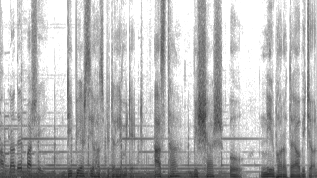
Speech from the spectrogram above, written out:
আপনাদের পাশেই। ডিপিআরসি হসপিটাল লিমিটেড আস্থা বিশ্বাস ও নির্ভরতায় অবিচল।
